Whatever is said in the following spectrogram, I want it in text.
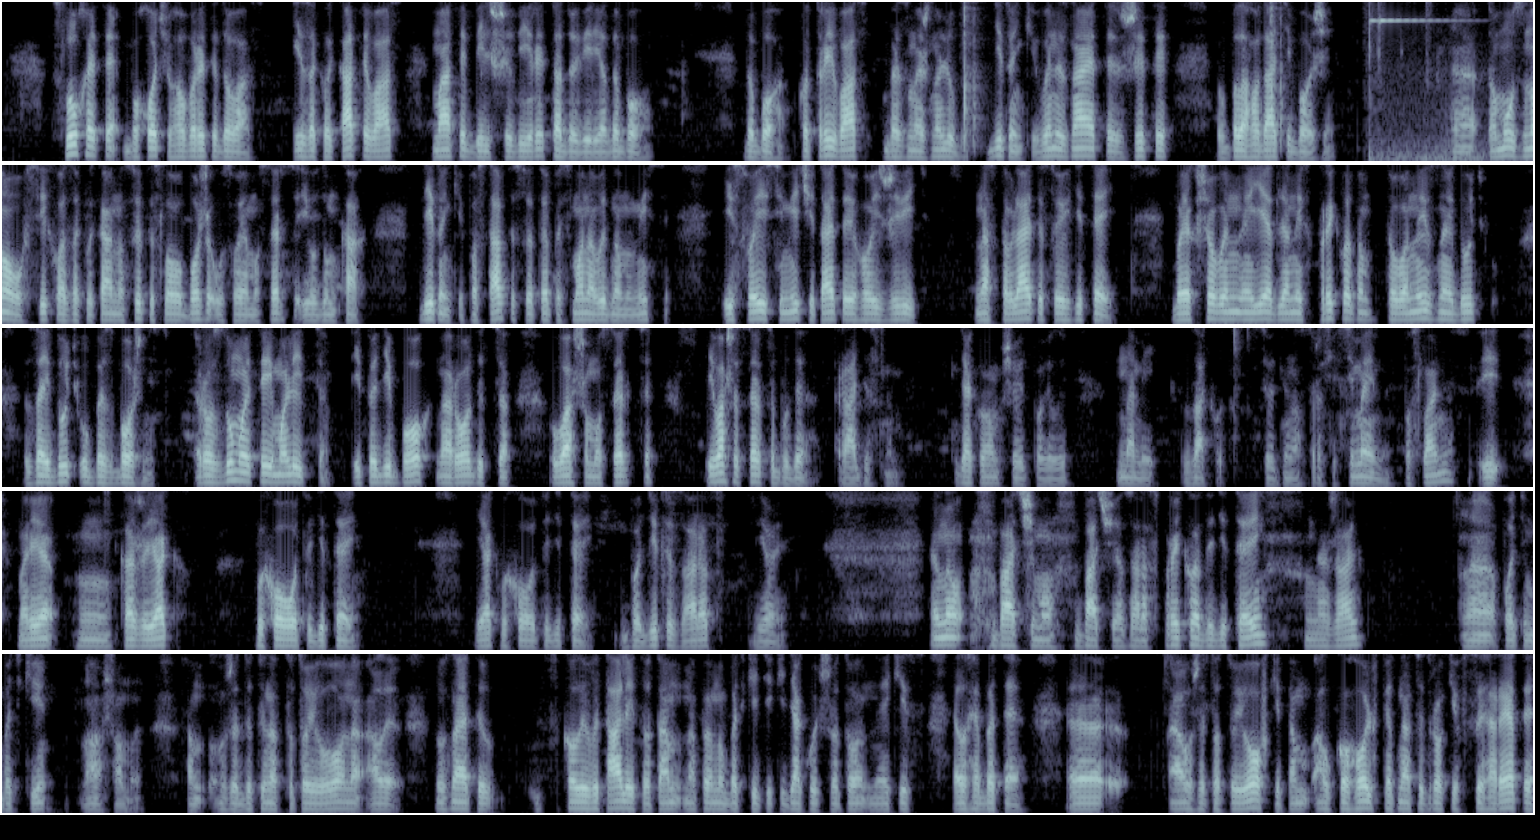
слухайте, бо хочу говорити до вас і закликати вас мати більше віри та довір'я до Бога, до Бога, котрий вас безмежно любить. Дітоньки, ви не знаєте жити в благодаті Божій. Е, Тому знову всіх вас закликаю носити Слово Боже у своєму серці і у думках. Дітоньки, поставте святе письмо на видному місці і в своїй сім'ї читайте його і живіть. Наставляйте своїх дітей, бо якщо ви не є для них прикладом, то вони знайдуть, зайдуть у безбожність. Роздумуйте і моліться, і тоді Бог народиться у вашому серці, і ваше серце буде радісним. Дякую вам, що відповіли на мій заклик. Сьогодні у нас трохи сімейне послання. І Марія каже, як виховувати дітей. Як виховувати дітей? Бо діти зараз йой. Ну, бачимо, бачу я зараз приклади дітей, на жаль. Потім батьки, а що ми? Там вже дитина татуйована, але, ну знаєте, коли в Італії, то там, напевно, батьки тільки дякують, що то не якісь ЛГБТ. Вже татуйовки, там алкоголь в 15 років, сигарети,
